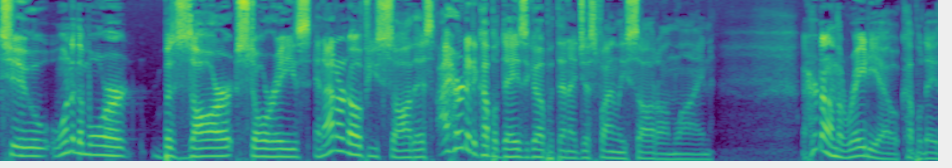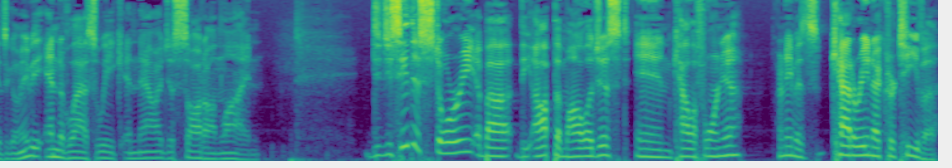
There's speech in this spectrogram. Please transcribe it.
to one of the more bizarre stories, and I don't know if you saw this. I heard it a couple days ago, but then I just finally saw it online. I heard it on the radio a couple days ago, maybe the end of last week, and now I just saw it online. Did you see this story about the ophthalmologist in California? Her name is Katerina Kurteva.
